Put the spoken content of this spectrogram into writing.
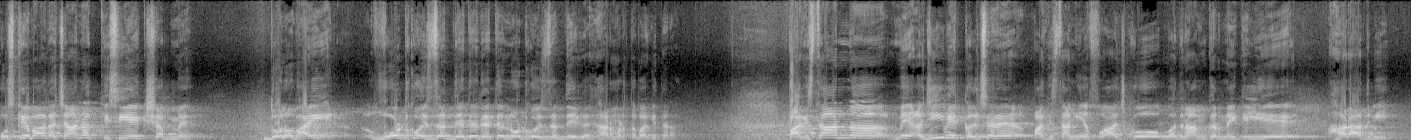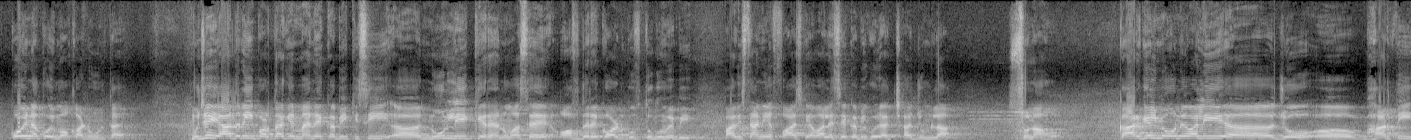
اس کے بعد اچانک کسی ایک شب میں دونوں بھائی ووٹ کو عزت دیتے دیتے نوٹ کو عزت دے گئے ہر مرتبہ کی طرح۔ پاکستان میں عجیب ایک کلچر ہے۔ پاکستانی افواج کو بدنام کرنے کے لیے ہر آدمی کوئی نہ کوئی موقع ڈھونڈتا ہے۔ مجھے یاد نہیں پڑتا کہ میں نے کبھی کسی نون لیگ کے رہنما سے آف دا ریکارڈ گفتگو میں بھی پاکستانی افواج کے حوالے سے کبھی کوئی اچھا جملہ سنا ہو۔ کارگل میں ہونے والی جو بھارتی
